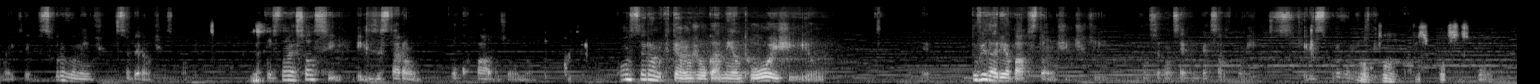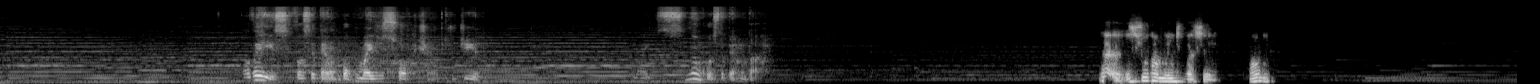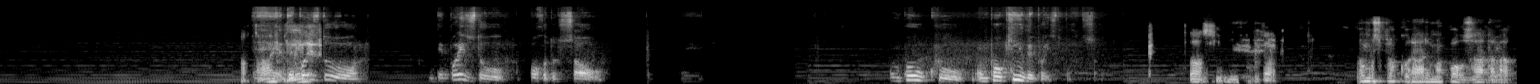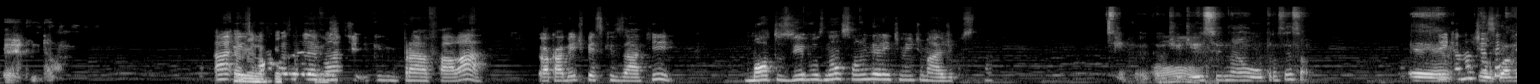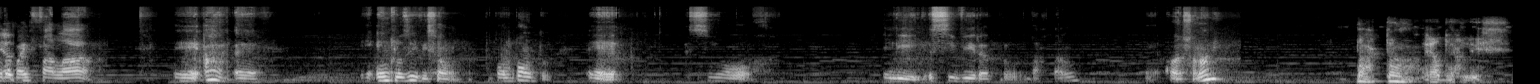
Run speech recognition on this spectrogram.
Mas eles provavelmente saberão te responder. A questão é só se eles estarão ocupados ou não. Considerando que tem um julgamento hoje, eu é, duvidaria bastante de que você consegue conversar com eles. Eles Eu provavelmente. disposto a esperar. Talvez você tenha um pouco mais de sorte no outro dia. Mas não custa perguntar. É, esse julgamento vai ser quando? À É, depois do. Depois do pôr do sol. Um pouco. Um pouquinho depois do pôr do sol. Ah, sim. Obrigado. Vamos procurar uma pousada lá perto, então. Ah, e só uma coisa relevante pra falar, eu acabei de pesquisar aqui, mortos-vivos não são inerentemente mágicos, tá? Sim, foi o que eu Oh. te disse na outra sessão. É, Sim, eu o guarda certeza. vai falar. é, ah, é. Inclusive, isso é um bom ponto. É, senhor. Ele se vira pro Dartan. É, qual é o seu nome? Dartan Elderleaf.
